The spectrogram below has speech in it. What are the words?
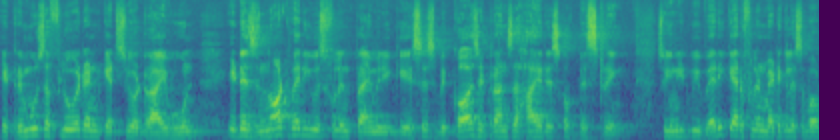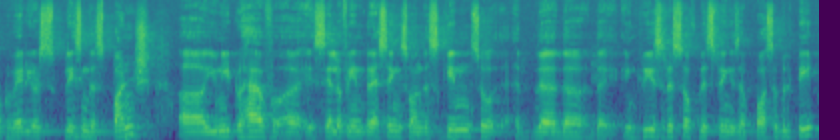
It removes the fluid and gets you a dry wound. It is not very useful in primary cases because it runs a high risk of blistering. So you need to be very careful and meticulous about where you're placing the sponge. Uh, you need to have uh, cellophane dressings on the skin, so uh, the, the, the increased risk of blistering is a possibility.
